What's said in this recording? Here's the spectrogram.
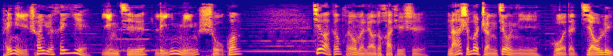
陪你穿越黑夜，迎接黎明曙光。今晚跟朋友们聊的话题是：拿什么拯救你？我的焦虑。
